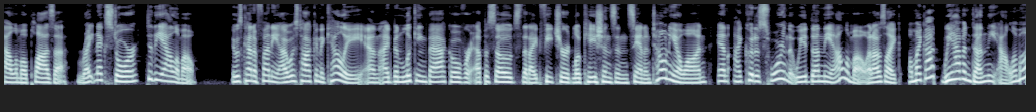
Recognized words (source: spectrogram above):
Alamo Plaza, right next door to the Alamo. It was kind of funny. I was talking to Kelly and I'd been looking back over episodes that I'd featured locations in San Antonio on, and I could have sworn that we had done the Alamo. And I was like, oh my God, we haven't done the Alamo?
